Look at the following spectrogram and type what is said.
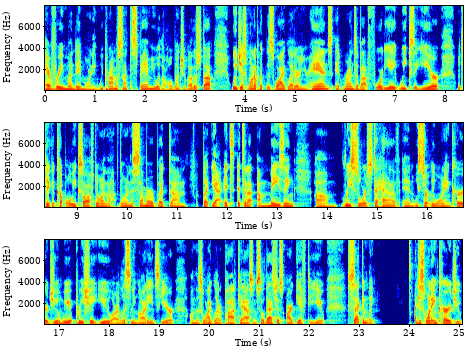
every Monday morning. We promise not to spam you with a whole bunch of other stuff. We just want to put the Zweig letter in your hands. It runs about 48 weeks a year. We take a couple of weeks off during the, during the summer, but, um, but yeah, it's, it's an amazing, um, resource to have. And we certainly want to encourage you and we appreciate you, our listening audience here on the Zweig letter podcast. And so that's just our gift to you. Secondly, I just want to encourage you,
